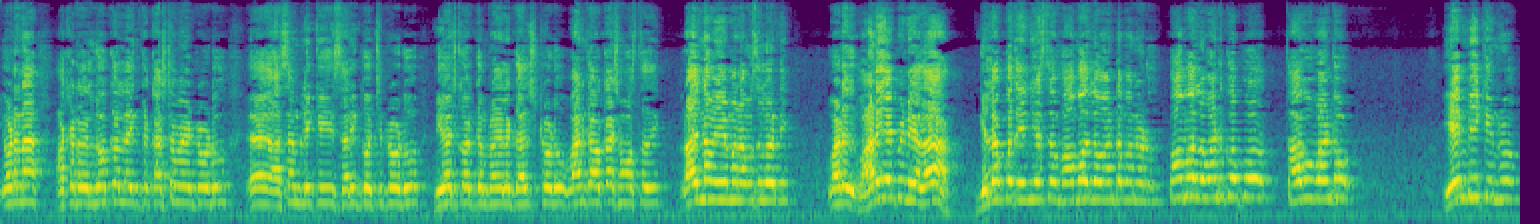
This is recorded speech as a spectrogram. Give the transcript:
ఎవడన్నా అక్కడ లోకల్లో ఇంకా కష్టపడేటోడు అసెంబ్లీకి సరిగ్గా వచ్చేటోడు నియోజకవర్గం ప్రజలకు కలిసేటోడు వానికి అవకాశం వస్తుంది. రాజీనామా చేయమని అవసరంలోని వాడు వాడే చెప్పిండు కదా? గెలకపోతే ఏం చేస్తాం ఫామ్ హౌస్లో వండమన్నాడు. ఫామ్ హౌస్లో వండుకోపో తాగు వండు. ఏం బీకిండ్రు?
